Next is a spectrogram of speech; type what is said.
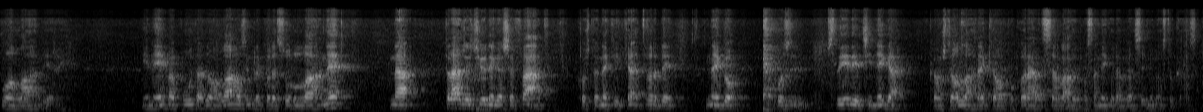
u Allaha vjeruje. I nema puta do Allaha osim preko Rasulullah, ne na tražeći od njega šefaat, ko što neki tvrde, nego slijedeći njega, kao što Allah rekao, pokoravati se Allahu i poslaniku da bi vam se milost ukazala.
